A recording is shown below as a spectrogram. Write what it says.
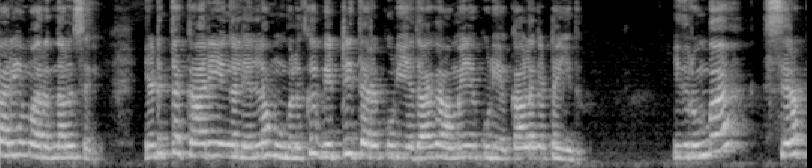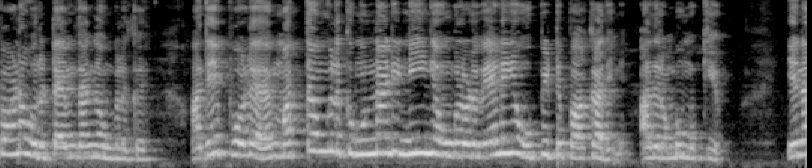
காரியமா இருந்தாலும் சரி எடுத்த காரியங்கள் எல்லாம் உங்களுக்கு வெற்றி தரக்கூடியதாக அமையக்கூடிய காலகட்டம் இது. இது ரொம்ப சிறப்பான ஒரு டைம் தாங்க உங்களுக்கு. அதே போல மத்தவங்களுக்கு முன்னாடி நீங்க உங்களோட வேலையை ஒப்பிட்டு பார்க்காதீங்க. அது ரொம்ப முக்கியம். ஏன்னா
